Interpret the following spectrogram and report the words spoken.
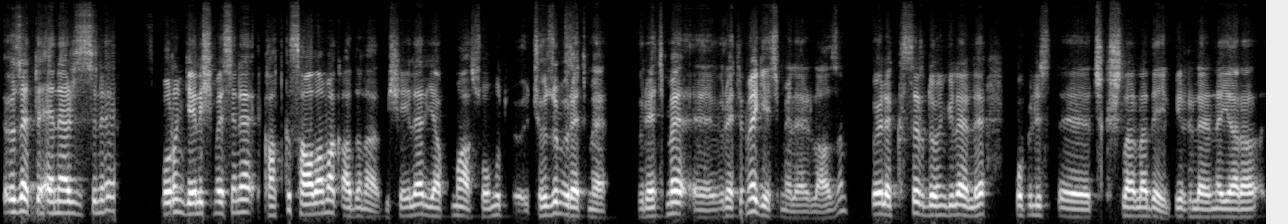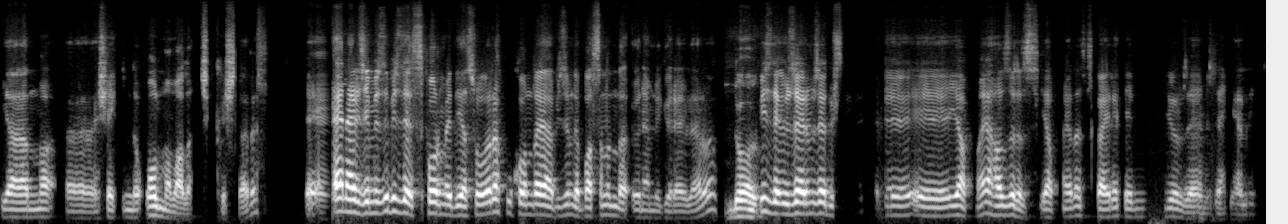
özetle enerjisini sporun gelişmesine katkı sağlamak adına bir şeyler yapma, somut e, çözüm üretme, üretme e, üretime geçmeleri lazım. Böyle kısır döngülerle popülist e, çıkışlarla değil, birilerine yara, yaranma e, şeklinde olmamalı çıkışları. E, enerjimizi biz de spor medyası olarak bu konuda ya bizim de basının da önemli görevleri var. doğru. Biz de üzerimize düştüğü e, e, yapmaya hazırız. Yapmaya da gayret ediyoruz elimizden geldiği.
